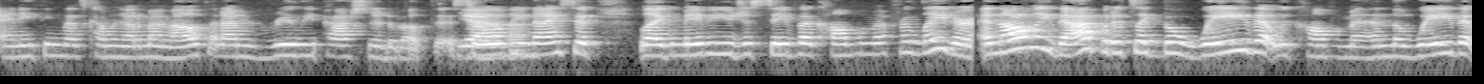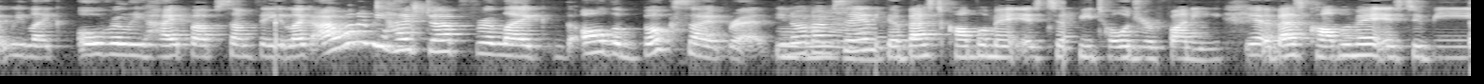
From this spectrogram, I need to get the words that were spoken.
anything that's coming out of my mouth, and I'm really passionate about this. So it would be nice if, like, maybe you just save that compliment for later. And not only that, but it's like the way that we compliment and the way that we like overly hype up something. Like, I want to be hyped up for like all the books I've read. You know what I'm Mhm. saying? The best compliment is to be told you're funny. Yeah. The best compliment is to be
